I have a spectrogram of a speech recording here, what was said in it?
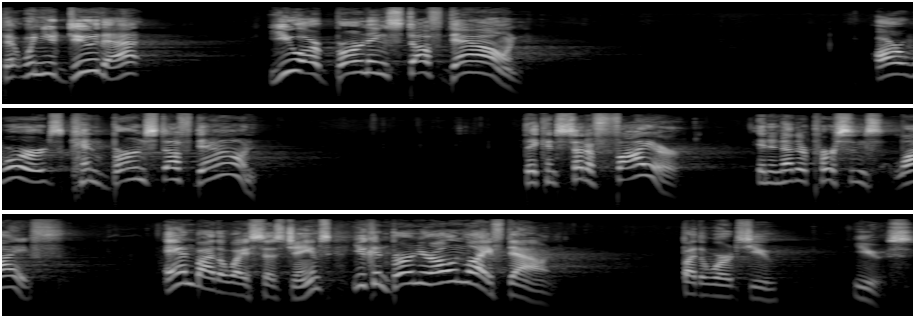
That when you do that, you are burning stuff down. Our words can burn stuff down. They can set a fire in another person's life. And by the way, says James, you can burn your own life down by the words you use.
